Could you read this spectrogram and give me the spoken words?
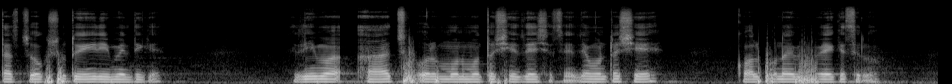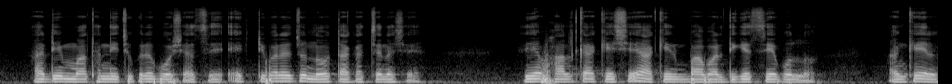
তার চোখ শুধুই রিমের দিকে। রিমা আজ ওর মন মতো সেজে এসেছে, যেমনটা সে কল্পনায় ভেবে রেখেছিল। আর রিম মাথা নিচু করে বসে আছে, একটিবারের জন্য তাকাচ্ছে না সে। রিয়াব হালকা কেসে আকির বাবার দিকে চেয়ে বলল, আঙ্কেল,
